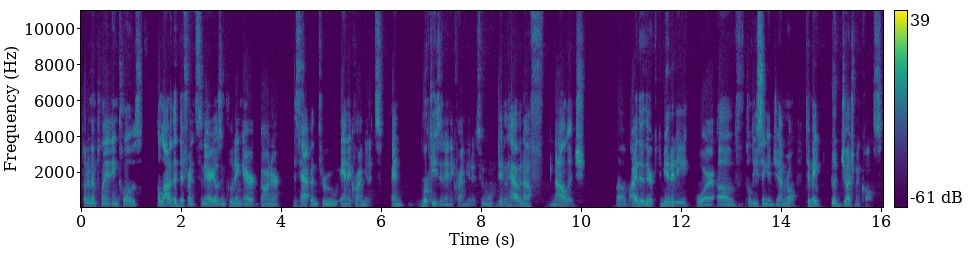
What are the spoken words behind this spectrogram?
put them in plain clothes. A lot of the different scenarios, including Eric Garner, this happened through anti-crime units and rookies in anti-crime units who didn't have enough knowledge of either their community or of policing in general to make good judgment calls.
